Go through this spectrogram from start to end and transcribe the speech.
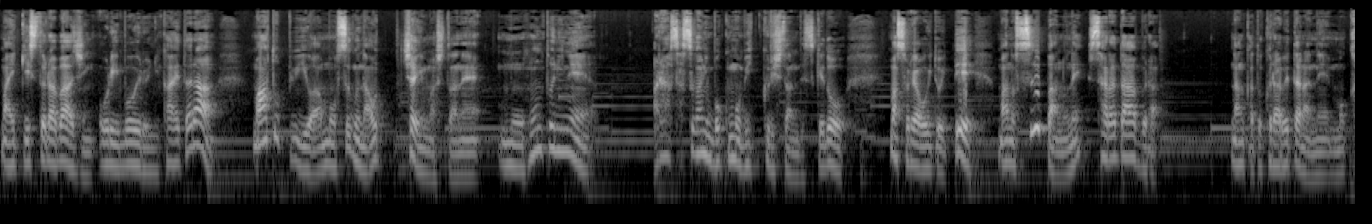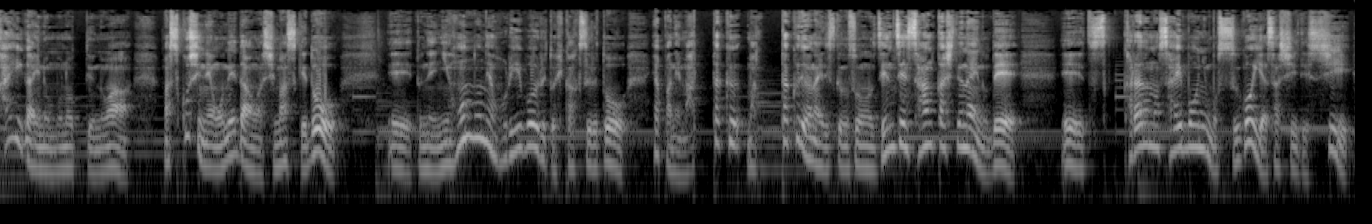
まあ、エキストラバージンオリーブオイルに変えたら、まあ、アトピーはもうすぐ治っちゃいましたね。もう本当にねあれはさすがに僕もびっくりしたんですけど、まあそれは置いといて、まあ、あのスーパーのね、サラダ油なんかと比べたらね、もう海外のものっていうのは、まあ、少しね、お値段はしますけど、えっ、ー、とね、日本のね、オリーブオイルと比較すると、やっぱね、全く、全くではないですけど、その全然酸化してないので、えー、体の細胞にもすごい優しいですし、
